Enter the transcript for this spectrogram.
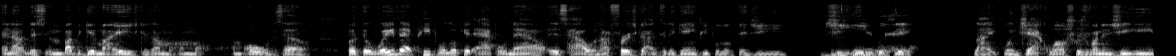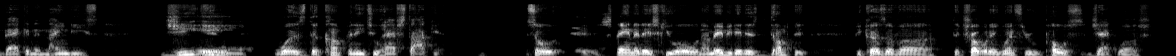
And I, this I'm about to give my age because I'm I'm I'm old as hell. But the way that people look at Apple now is how when I first got into the game, people looked at GE. GE yeah. was it. Like when Jack Welch was running GE back in the 90s, GE yeah. was the company to have stock in. So yeah. saying that they skew old, now maybe they just dumped it because of uh the trouble they went through post Jack Welch,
